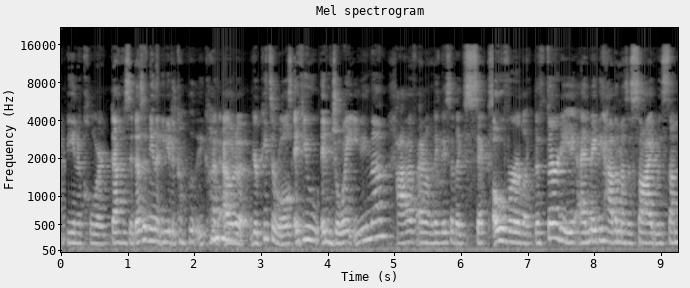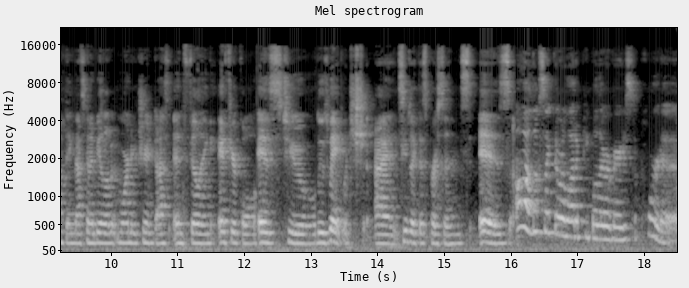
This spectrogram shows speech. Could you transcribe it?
to be in a caloric deficit doesn't mean that you need to completely cut Mhm. out of your pizza rolls. If you enjoy eating them, have I don't think they said like six over like the 30 and maybe have them as a side with something that's going to be a little bit more nutrient dense and filling if your goal is to lose weight, which uh, it seems like this person's is. Oh, it looks like there were a lot of people that were very supportive.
